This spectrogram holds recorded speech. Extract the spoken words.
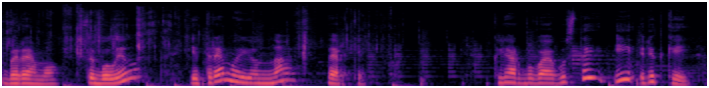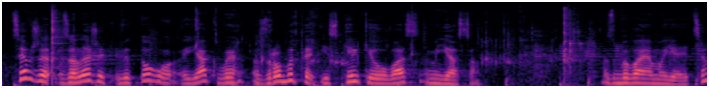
беремо цибулину і тремо її на терки. Кляр буває густий і рідкий. Це вже залежить від того, як ви зробите і скільки у вас м'яса. Збиваємо яйця.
